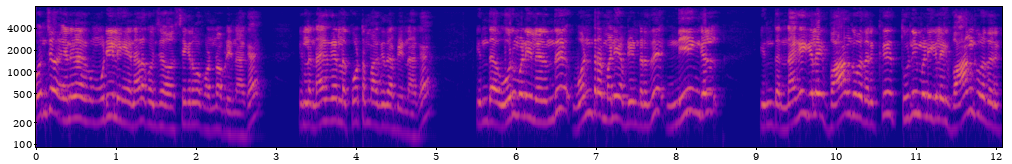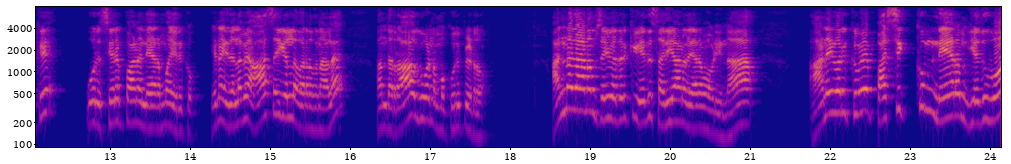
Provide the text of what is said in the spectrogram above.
கொஞ்சம் எனக்கு முடியலைங்க என்னால் கொஞ்சம் சீக்கிரமாக பண்ணோம் அப்படின்னாக்க இல்லை நகரில் கூட்டமாகுது அப்படின்னாக்க இந்த ஒரு மணியிலிருந்து ஒன்றரை மணி அப்படின்றது நீங்கள் இந்த நகைகளை வாங்குவதற்கு துணிமணிகளை வாங்குவதற்கு ஒரு சிறப்பான நேரமாக இருக்கும். ஏன்னா இதெல்லாமே ஆசைகளில் வர்றதுனால அந்த ராகுவை நம்ம குறிப்பிடுறோம். அன்னதானம் செய்வதற்கு எது சரியான நேரம் அப்படின்னா அனைவருக்குமே பசிக்கும் நேரம் எதுவோ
